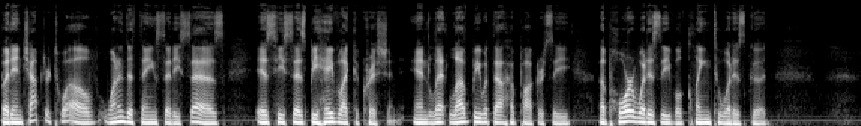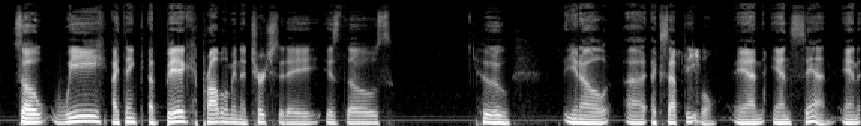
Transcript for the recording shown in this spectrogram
But in chapter 12, one of the things that he says is he says, behave like a Christian and let love be without hypocrisy, abhor what is evil, cling to what is good. So we, I think, a big problem in the church today is those who, you know, uh, accept evil and and sin and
